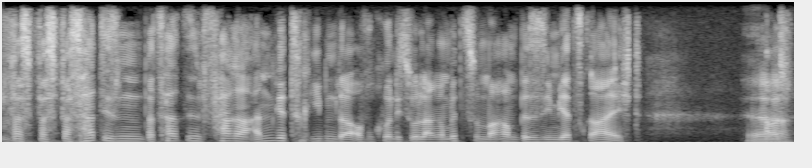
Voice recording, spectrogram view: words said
was, was, was hat diesen, was hat diesen Pfarrer angetrieben, da offenkundig so lange mitzumachen, bis es ihm jetzt reicht? ja. Aber es,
